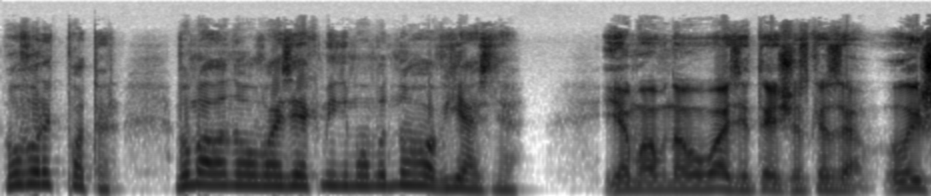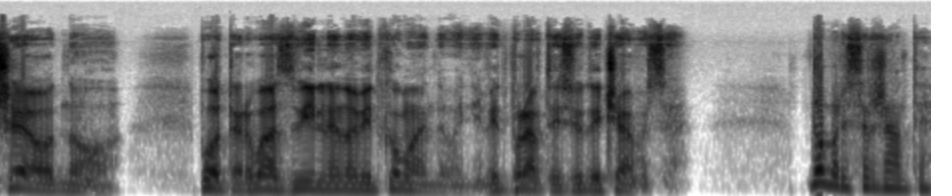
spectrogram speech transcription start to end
Говорить Поттер, ви мали на увазі як мінімум одного в'язня. Я мав на увазі те, що сказав, лише одного. Потер, вас звільнено від командування. Відправте сюди Чавеса. Добре, сержанте.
